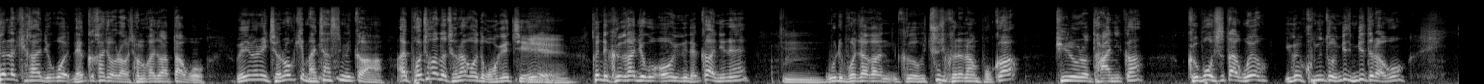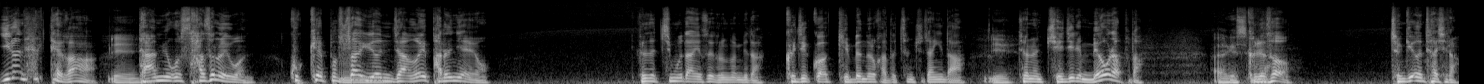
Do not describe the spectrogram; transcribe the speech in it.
연락해가지고 내 거 가져오라고 잘못 가져왔다고. 왜냐면 전화 올게 많지 않습니까? 아니 보좌관도 전화가 오도 오겠지. 예. 근데 그거 가지고 어 이거 내 거 아니네. 음. 우리 보좌관 그 추식 그래나 한번 볼까? 비밀번호 다 아니까? 그거 보고 있었다고요? 이걸 국민들 믿, 믿으라고? 이런 행태가 예. 대한민국 사선 의원, 국회 법사위원장의 발언이에요. 그래서 진무당에서 그런 겁니다. 거짓과 개변으로 가득 찬 주장이다. 예. 저는 죄질이 매우 나쁘다. 알겠습니다. 그래서 정계 은퇴하시라.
